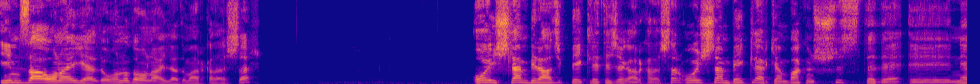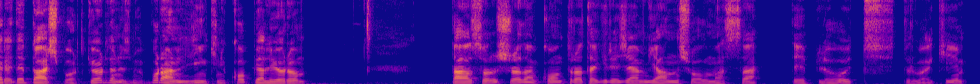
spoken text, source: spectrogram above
İmza onayı geldi. Onu da onayladım arkadaşlar. O işlem birazcık bekletecek arkadaşlar. O işlem beklerken bakın şu sitede e, nerede dashboard gördünüz mü? Buranın linkini kopyalıyorum. Daha sonra şuradan kontrata gireceğim. Yanlış olmazsa deploy. Dur bakayım.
